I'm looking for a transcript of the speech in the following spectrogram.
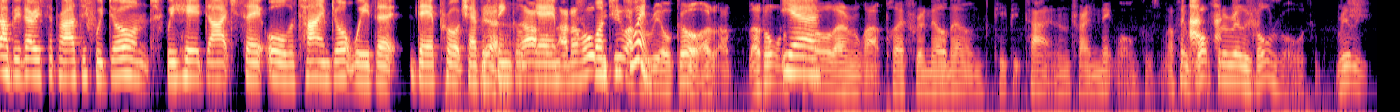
I'd be very surprised if we don't. We hear Dyche say all the time, don't we, that they approach every Yeah, single and I, game and I hope we do to have win. a real go. I, I, I don't want us Yeah. to go there and like play for a nil nil and keep it tight and try and nick one because I think Watford are really vulnerable. Really a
